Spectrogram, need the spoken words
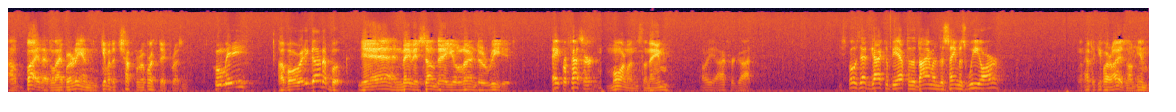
I'll buy that library and give it to Chuck for a birthday present. Who, me? I've already got a book. Yeah, and maybe someday you'll learn to read it. Hey, Professor. Moreland's the name. Oh, yeah, I forgot. You suppose that guy could be after the diamond the same as we are? We'll have to keep our eyes on him.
